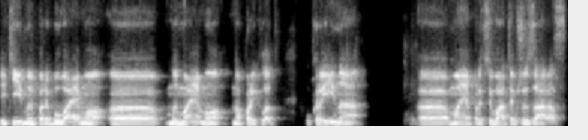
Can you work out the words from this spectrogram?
в які ми перебуваємо, е, ми маємо, наприклад, Україна е, має працювати вже зараз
